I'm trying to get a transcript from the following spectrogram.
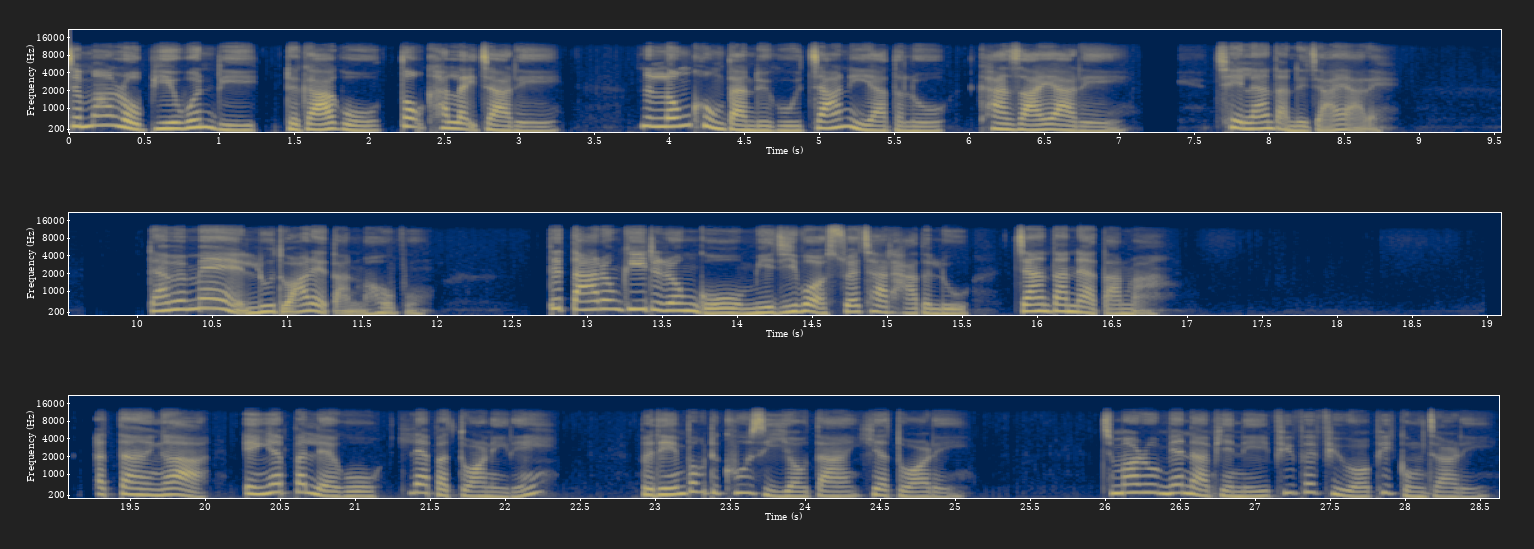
ကျမတို့ပြေဝန်းဒီတကားကိုတော့ခတ်လိုက်ကြတယ်။နှလုံးခုန်တန်တွေကိုကြားနေရသလိုခံစားရတယ်။ခြေလန်းတန်တွေကြားရတယ်။ဒါပေမဲ့လူသွားတဲ့တန်မဟုတ်ဘူး။တစ်သားတုံးကြီးတုံးကိုမြေကြီးပေါ်ဆွဲချထားသလိုကြမ်းတမ်းတဲ့တန်မှာအတန်ကအိမ်ရဲ့ပတ်လည်ကိုလှက်ပတ်သွားနေတယ်။ပဒင်းပုတ်တစ်ခုစီရောက်တိုင်းရက်သွားတယ်။ကျမတို့မျက်နှာပြင်လေးဖိဖက်ဖြူရောဖိကုန်ကြတယ်။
